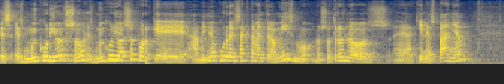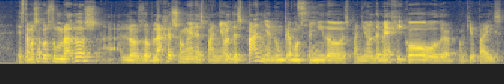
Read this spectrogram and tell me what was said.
es, es, muy curioso, es muy curioso porque a mí me ocurre exactamente lo mismo. Nosotros los, eh, aquí en España, estamos acostumbrados, a, los doblajes son en español de España, nunca hemos tenido español de México o de cualquier país.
